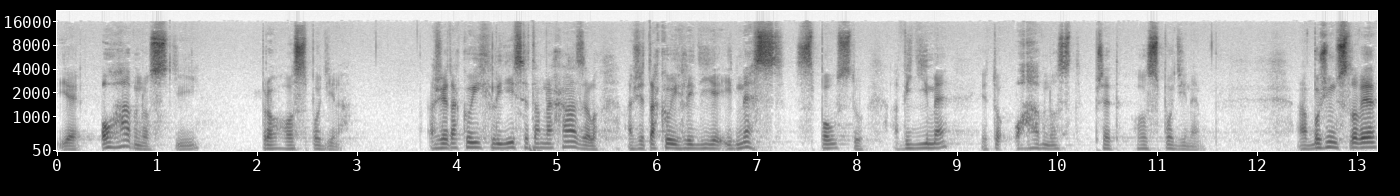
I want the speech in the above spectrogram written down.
je ohavností pro hospodina. A že takových lidí se tam nacházelo. A že takových lidí je i dnes spoustu. A vidíme, je to ohavnost před hospodinem. A v božím slově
